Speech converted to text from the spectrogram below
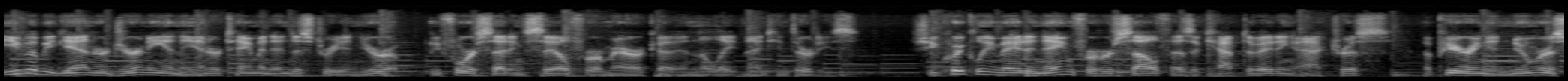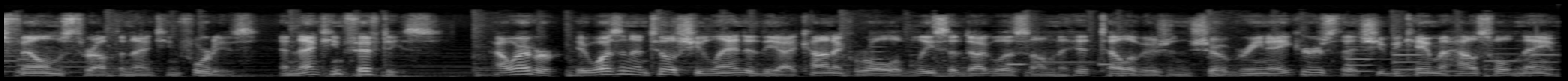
Eva began her journey in the entertainment industry in Europe before setting sail for America in the late 1930s. She quickly made a name for herself as a captivating actress, appearing in numerous films throughout the 1940s and 1950s. However, it wasn't until she landed the iconic role of Lisa Douglas on the hit television show Green Acres that she became a household name.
